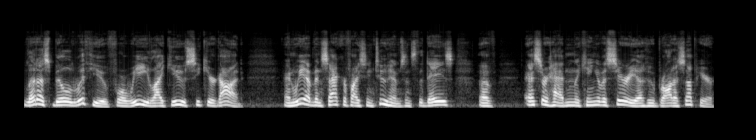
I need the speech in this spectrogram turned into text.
Let us build with you, for we, like you, seek your God and we have been sacrificing to him since the days of Esarhaddon, the king of Assyria, who brought us up here.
